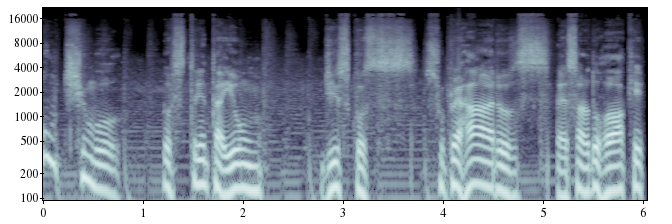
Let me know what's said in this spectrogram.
último dos 31 discos super raros essa hora do rock.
